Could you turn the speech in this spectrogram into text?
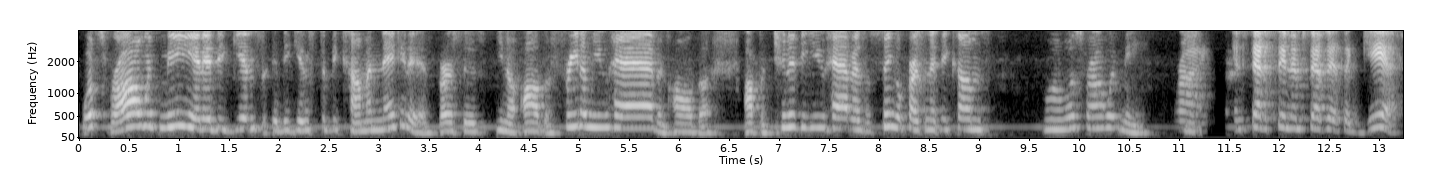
what's wrong with me? And it begins, it begins to become a negative versus, you know, all the freedom you have and all the opportunity you have as a single person, it becomes, well, what's wrong with me? Right. Instead of seeing themselves as a gift.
